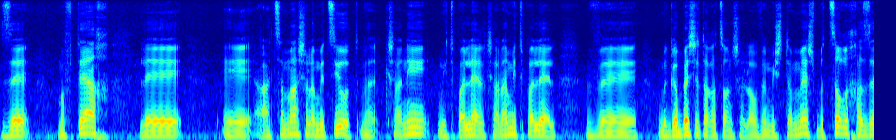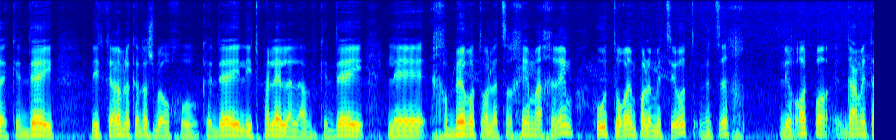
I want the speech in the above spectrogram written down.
זה מפתח ל... אה, העצמה של המציאות. וכשאני מתפלל, כשאדם מתפלל ומגבש את הרצון שלו ומשתמש בצורך הזה כדי להתקרב לקדוש ברוך הוא, כדי להתפלל עליו, כדי לחבר אותו לצרכים האחרים, הוא תורם פה למציאות, וצריך לראות פה גם את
